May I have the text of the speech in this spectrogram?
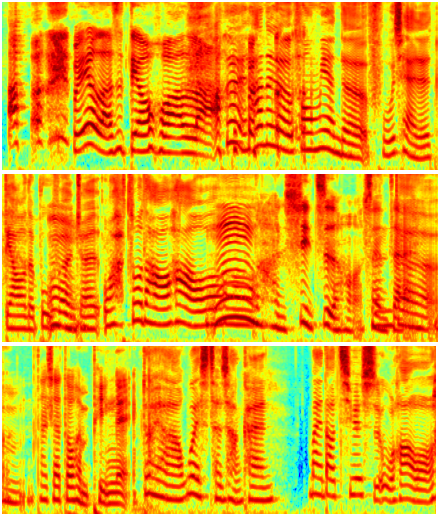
没有啦，是雕花啦。对它那个封面的浮起来的雕的部分，嗯觉得哇，做的好好哦。嗯，很细致哈。现在，嗯，大家都很拼哎。对啊，West 场刊卖到七月十五号哦。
